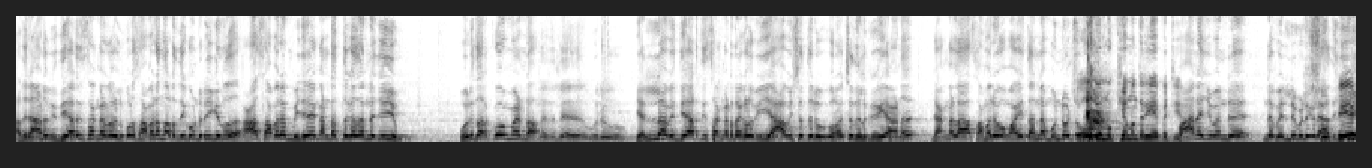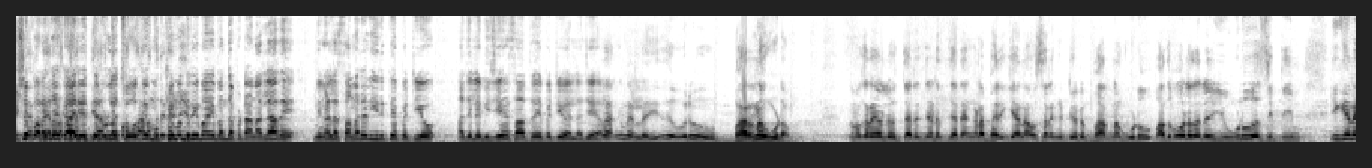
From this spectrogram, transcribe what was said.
അതിനാണ് വിദ്യാർത്ഥി സംഘടനകൾ ഇപ്പോൾ സമരം നടത്തിക്കൊണ്ടിരിക്കുന്നത്. ആ സമരം വിജയം കണ്ടെത്തുക തന്നെ ചെയ്യും. ഒരു തർക്കവും വേണ്ട. ഇതിൽ ഒരു എല്ലാ വിദ്യാർത്ഥി സംഘടനകളും ഈ ആവശ്യത്തിൽ ഉറച്ചു നിൽക്കുകയാണ്. ഞങ്ങൾ ആ സമരവുമായി തന്നെ മുന്നോട്ട് ചോദ്യം. മുഖ്യമന്ത്രിയെ പറ്റി. മാനേജ്മെന്റിന്റെ വെല്ലുവിളികളെ പറഞ്ഞ കാര്യത്തിലുള്ള ചോദ്യം. മുഖ്യമന്ത്രിയുമായി ബന്ധപ്പെട്ടാണ്. അല്ലാതെ നിങ്ങളുടെ സമരവീര്യത്തെ പറ്റിയോ അതിലെ വിജയ സാധ്യതയെ പറ്റിയോ അല്ല അങ്ങനെയല്ല. ഇത് ഒരു ഭരണകൂടം. നമുക്കറിയാമല്ലോ തെരഞ്ഞെടുപ്പ് ജനങ്ങളെ ഭരിക്കാൻ അവസരം കിട്ടിയ ഒരു ഭരണകൂടവും അതുപോലെ തന്നെ യൂണിവേഴ്സിറ്റിയും ഇങ്ങനെ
